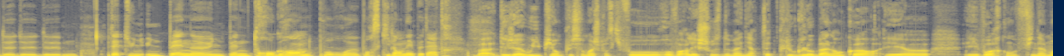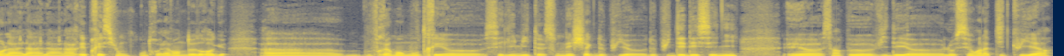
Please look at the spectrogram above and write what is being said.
peut-être une, peine, euh, une peine trop grande pour, pour ce qu'il en est, peut-être? Bah déjà oui, puis en plus moi je pense qu'il faut revoir les choses de manière peut-être plus globale encore et, voir quand finalement la, répression contre la vente de drogue a vraiment montré ses limites, son échec depuis, depuis des décennies. Et c'est un peu vider l'océan à la petite cuillère.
